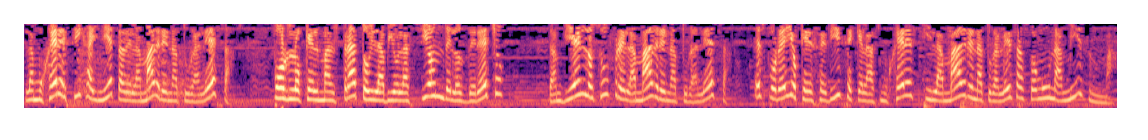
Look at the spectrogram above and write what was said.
La mujer es hija y nieta de la madre naturaleza, por lo que el maltrato y la violación de los derechos también lo sufre la madre naturaleza. Es por ello que se dice que las mujeres y la madre naturaleza son una misma.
